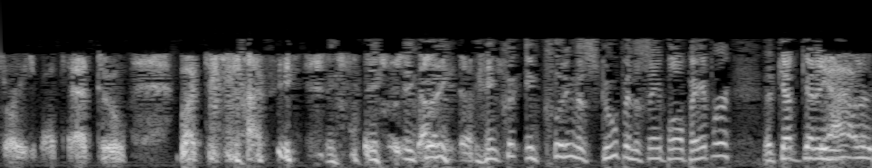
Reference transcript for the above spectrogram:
stories about that too, but I mean, including including the scoop in the St. Paul paper that kept getting yeah,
